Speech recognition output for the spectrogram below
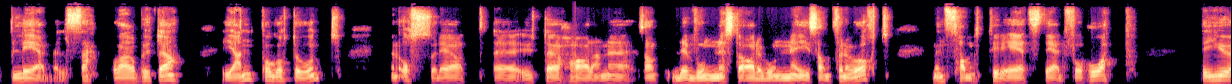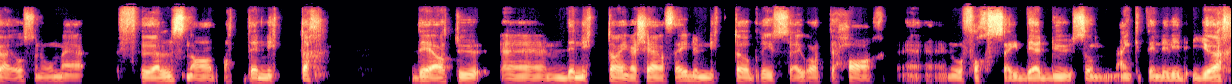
opplevelse å være på Utøya. Igjen, på godt og vondt. Men også det at uh, Utøya har denne, sant, det vondeste av det vonde i samfunnet vårt, men samtidig er et sted for håp. Det gjør jo også noe med følelsen av at det nytter det at du, eh, det nytter å engasjere seg, det nytter å bry seg, og at det har eh, noe for seg, det du som enkeltindivid gjør.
